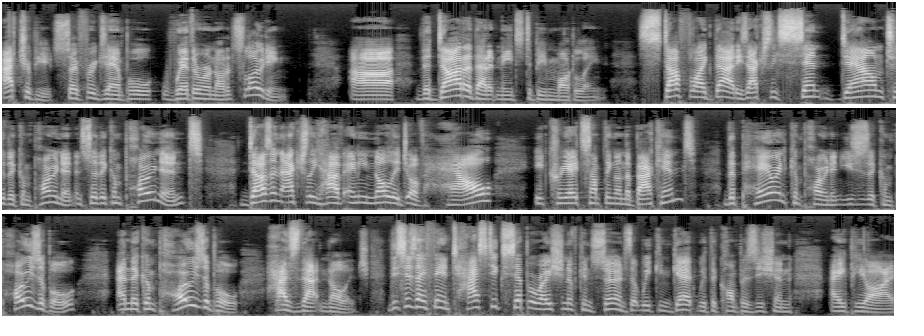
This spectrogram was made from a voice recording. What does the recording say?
attributes. So, for example, whether or not it's loading, uh, the data that it needs to be modeling, stuff like that is actually sent down to the component. And so the component doesn't actually have any knowledge of how it creates something on the back end. The parent component uses a composable and the composable has that knowledge. This is a fantastic separation of concerns that we can get with the composition API.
